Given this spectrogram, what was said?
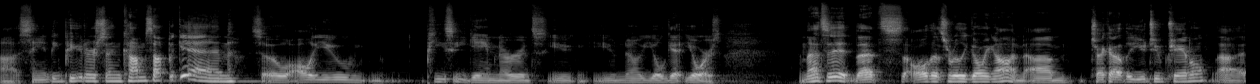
uh, Sandy Petersen comes up again. So all you PC game nerds, you you know you'll get yours. And that's it. That's all that's really going on. Um, check out the YouTube channel. Uh,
